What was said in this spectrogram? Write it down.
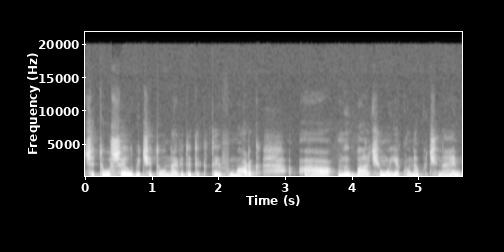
чи то Шелбі, чи то навіть детектив Марк, ми бачимо, як вона починає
